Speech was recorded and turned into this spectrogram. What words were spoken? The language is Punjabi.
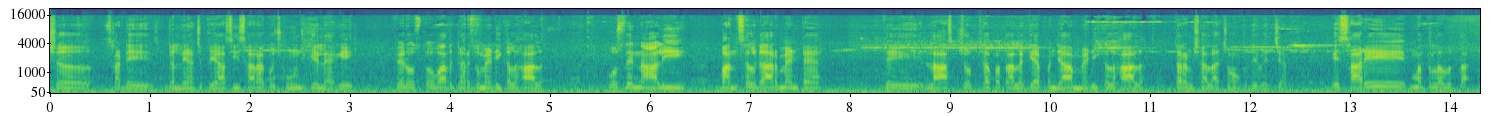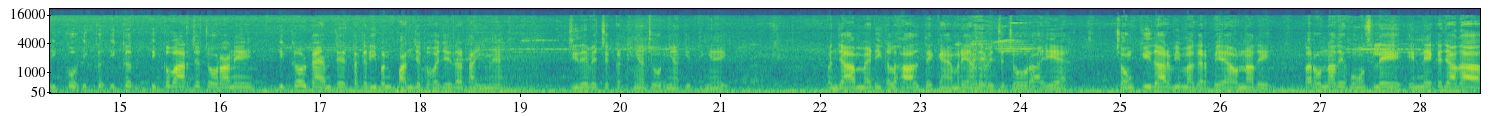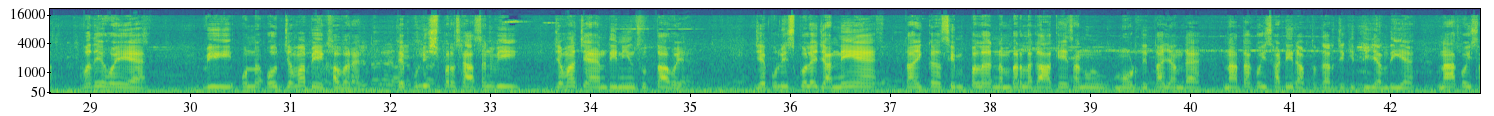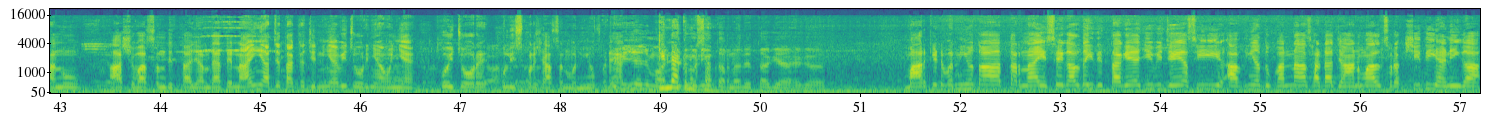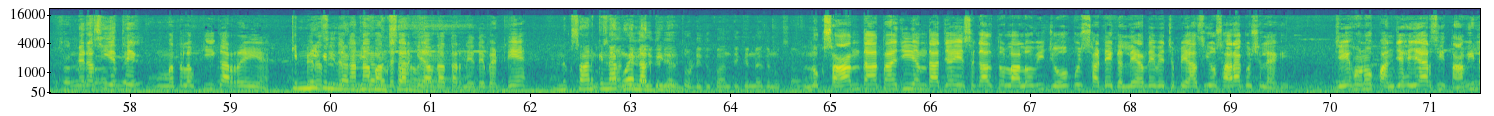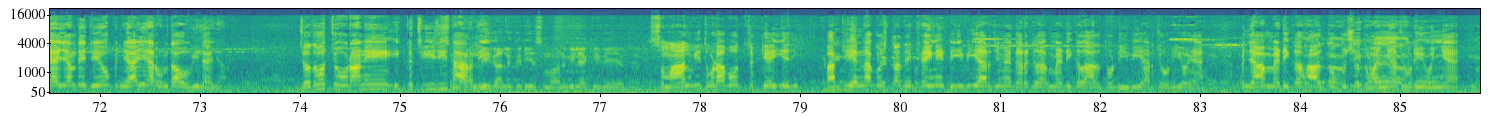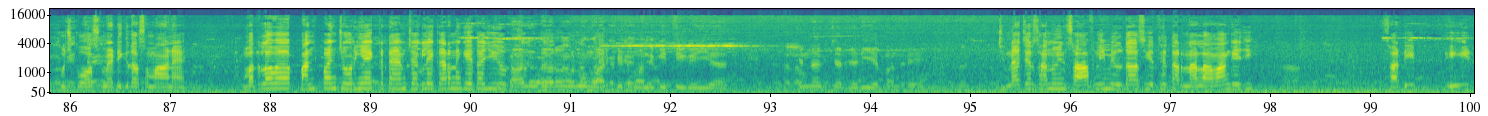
ਸਾਡੇ ਗੱਲਿਆਂ 'ਚ ਪਿਆ ਸੀ, ਸਾਰਾ ਕੁਝ ਖੂੰਝ ਕੇ ਲੈ ਗਏ। ਫਿਰ ਉਸ ਤੋਂ ਬਾਅਦ ਗਰਗ ਮੈਡੀਕਲ ਹਾਲ, ਉਸ ਦੇ ਨਾਲ ਹੀ ਬੰਸਲ ਗਾਰਮੈਂਟ ਹੈ ਤੇ ਲਾਸਟ ਚੌਥਾ ਪਤਾ ਲੱਗਿਆ ਪੰਜਾਬ ਮੈਡੀਕਲ ਹਾਲ, ਧਰਮਸ਼ਾਲਾ ਚੌਂਕ ਦੇ ਵਿੱਚ। ਇਹ ਸਾਰੇ ਮਤਲਬ ਤਾਂ ਇੱਕੋ, ਇੱਕ ਇੱਕ ਇੱਕ ਵਾਰ 'ਚ ਚੋਰਾਂ ਨੇ ਇੱਕੋ ਟਾਈਮ ਤੇ ਤਕਰੀਬਨ 5 ਵਜੇ ਦਾ ਟਾਈਮ ਹੈ, ਜਿਹਦੇ ਵਿੱਚ ਇਕੱਠੀਆਂ ਚੋਰੀਆਂ ਕੀਤੀਆਂ ਇਹ। ਪੰਜਾਬ ਮੈਡੀਕਲ ਹਾਲ ਤੇ ਕੈਮਰਿਆਂ ਦੇ ਵਿੱਚ ਚੋਰ ਆਏ ਆ ਚੌਂਕੀਦਾਰ ਵੀ ਮਗਰ ਪਿਆ ਉਹਨਾਂ ਦੇ, ਪਰ ਉਹਨਾਂ ਦੇ ਹੌਸਲੇ ਇੰਨੇ ਕੁ ਜ਼ਿਆਦਾ ਵਧੇ ਹੋਏ ਆ ਵੀ ਉਹ ਜਮਾ ਬੇਖਬਰ ਹੈ ਤੇ ਪੁਲਿਸ ਪ੍ਰਸ਼ਾਸਨ ਵੀ ਜਮਾ ਚੈਨ ਦੀ ਨੀਂਦ ਸੁੱਤਾ ਹੋਇਆ ਹੈ। ਜੇ ਪੁਲਿਸ ਕੋਲੇ ਜਾਂਦੇ ਆ ਤਾਂ ਇੱਕ ਸਿੰਪਲ ਨੰਬਰ ਲਗਾ ਕੇ ਸਾਨੂੰ ਮੋੜ ਦਿੱਤਾ ਜਾਂਦਾ ਹੈ। ਨਾ ਤਾਂ ਕੋਈ ਸਾਡੀ ਰਫਤ ਦਰਜ ਕੀਤੀ ਜਾਂਦੀ ਹੈ ਨਾ ਕੋਈ ਸਾਨੂੰ ਆਸ਼ਵਾਸਨ ਦਿੱਤਾ ਜਾਂਦਾ ਹੈ ਤੇ ਨਾ ਹੀ ਅੱਜ ਤੱਕ ਜਿੰਨੀਆਂ ਵੀ ਚੋਰੀਆਂ ਹੋਈਆਂ ਕੋਈ ਚੋਰ ਪੁਲਿਸ ਪ੍ਰਸ਼ਾਸਨ ਵੱਲੋਂ ਫੜਿਆ ਗਿਆ। ਕਿੰਨਾ ਕੁ ਨੁਕਸਾਨ? ਧਰਨਾ ਦਿੱਤਾ ਗਿਆ ਹੈਗਾ? ਮਾਰਕੀਟ ਵਰਨੀਓ ਤਾਂ ਧਰਨਾ ਇਸੇ ਗੱਲ ਦਾ ਹੀ ਦਿੱਤਾ ਗਿਆ ਜੀ ਵੀ ਜੇ ਅਸੀਂ ਆਪਦੀਆਂ ਦੁਕਾਨਾਂ ਸਾਡਾ ਜਾਨ ਮਾਲ ਸੁਰੱਖਿਅਤ ਹੀ ਹੈ ਨਹੀਂਗਾ ਫਿਰ ਅਸੀਂ ਇੱਥੇ ਮਤਲਬ ਕੀ ਕਰ ਰਹੇ ਹਾਂ? ਕਿੰਨੀ ਫਿਰ ਕੁ ਅਸੀਂ ਨਕਦੀ ਦੁਕਾਨਾਂ ਬੰਦ ਕਰਕੇ ਆਪਦਾ? ਧਰਨੇ ਤੇ ਬੈਠੇ ਹਾਂ। ਨੁਕਸਾਨ ਕਿੰਨਾ ਕੁ ਹੋਇਆ ਦੀ? ਤੁਹਾਡੀ ਦੁਕਾਨ ਤੇ ਕਿੰਨਾ ਕੁ ਨੁਕਸਾਨ ਹੋਇਆ? ਨੁਕਸਾਨ ਦਾ ਤਾਂ ਜੀ ਅੰਦਾਜ਼ਾ ਇਸ ਗੱਲ ਤੋਂ ਲਾ ਲਓ ਵੀ ਜੋ ਕੁਝ ਸਾਡੇ ਗੱਲਿਆਂ ਦੇ ਵਿੱਚ ਪਿਆ ਸੀ ਉਹ ਸਾਰਾ ਕੁਝ ਲੈ ਗਏ। ਜੇ ਹੁਣ ਉਹ 5000 ਸੀ ਤਾਂ ਵੀ ਲੈ ਜਾਂਦੇ ਜੇ ਉਹ 50000 ਹੁੰਦਾ ਉਹ ਵੀ ਲੈ ਜਾਂਦੇ। ਜਦੋਂ ਚੋਰਾਂ ਨੇ ਇੱਕ ਚੀਜ਼ ਹੀ ਧਾਰ ਸਮਾਨ ਲਈ। ਗੱਲ ਕਰੀਏ ਸਮਾਨ ਵੀ ਲੈ ਕੇ ਗਏ ਆ? ਸਮਾਨ ਵੀ ਥੋੜਾ ਬਹੁਤ ਚੱਕਿਆ ਹੀ ਹੈ ਜੀ। ਬਾਕੀ ਇੰਨਾ ਕੁਝ ਤਾਂ ਦੇਖਿਆ ਹੀ ਨਹੀਂ। ਡੀਵੀਆਰ ਜਿਵੇਂ ਗਰਗ ਮੈਡੀਕਲ ਹਾਲ ਤੋਂ ਡੀਵੀਆਰ ਚੋਰੀ ਹੋਇਆ। ਪੰਜਾਬ ਮੈਡੀਕਲ ਹਾਲ ਤੋਂ ਕੁਝ ਦਵਾਈਆਂ ਚੋਰੀ ਹੋਈਆਂ। ਕੁਝ ਕਾਸਮੈਟਿਕ ਦਾ ਸਮਾਨ ਹੈ। ਮਤਲਬ ਪੰਜ ਪੰਜ ਚੋਰੀਆਂ ਇੱਕ ਟਾਈਮ 'ਚ ਅਗਲੇ ਕਰਨਗੇ ਤਾਂ ਜੀ ਉਹ- ਦੁਕਾਨਦਾਰਾਂ ਵੱਲੋਂ ਮਾਰਕੀਟ ਬੰਦ ਕੀਤੀ ਗਈ ਹੈ। ਕਿੰਨਾ ਕੁ ਚਿਰ ਜਿਹੜੀ ਇਹ ਬੰਦ ਰਹੇਗੀ? ਜਿੰਨਾ ਚਿਰ ਸਾਨੂੰ ਇਨਸਾਫ ਨਹੀਂ ਮਿਲਦਾ ਅਸੀਂ ਇੱਥੇ ਧਰਨਾ ਲਾਵਾਂਗੇ ਜੀ। ਸਾਡੀ ਇਹੀ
